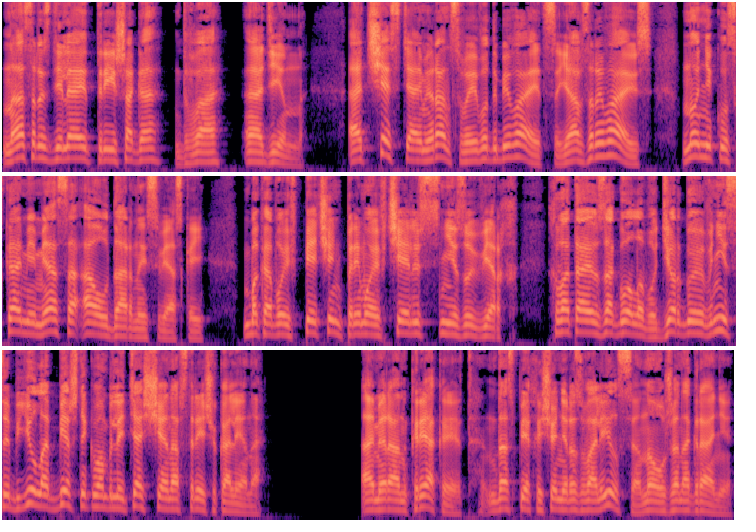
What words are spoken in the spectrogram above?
Нас разделяет три шага, два, один. Отчасти Амиран своего добивается, я взрываюсь, но не кусками мяса, а ударной связкой. Боковой в печень, прямой в челюсть, снизу вверх. Хватаю за голову, дергаю вниз и бью лобешником об летящее навстречу колено. Амиран крякает, доспех еще не развалился, но уже на грани.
